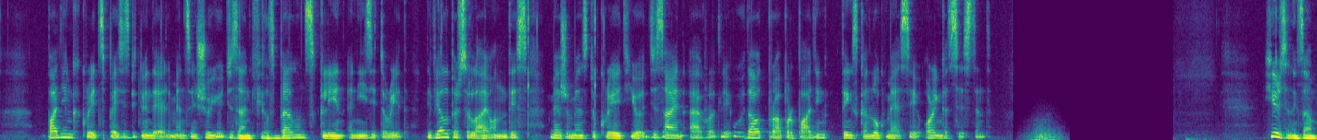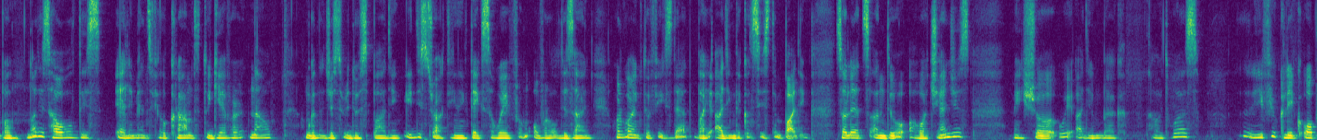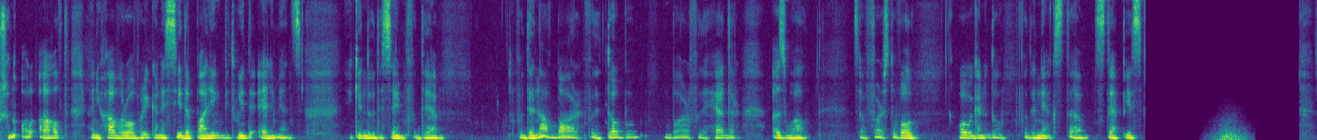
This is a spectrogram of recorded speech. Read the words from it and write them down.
Padding creates spaces between the elements, ensure your design feels balanced, clean, and easy to read. Developers rely on these measurements to create your design accurately. Without proper padding, things can look messy or inconsistent. Here's an example. Notice how all these elements feel crammed together now. I'm gonna just reduce padding. It distracting and takes away from overall design. We're going to fix that by adding the consistent padding. So let's undo our changes. Make sure we're adding back how it was. If you click option or alt and you hover over, you're gonna see the padding between the elements. You can do the same for the for the nav bar, for the top bar, for the header as well. So first of all, what we're gonna do for the next uh, step is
